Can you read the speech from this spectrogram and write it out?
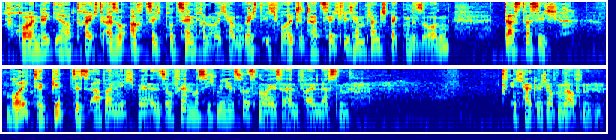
Freunde, ihr habt recht. Also 80 Prozent von euch haben recht. Ich wollte tatsächlich ein Planschbecken besorgen. Das, das ich wollte, gibt es aber nicht mehr. Insofern muss ich mir jetzt was Neues einfallen lassen. Ich halte euch auf dem Laufenden.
